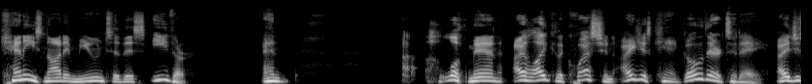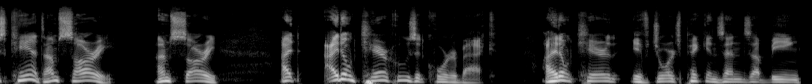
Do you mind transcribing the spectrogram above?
Kenny's not immune to this either. And Uh, look, man, I like the question. I just can't go there today. I just can't. I'm sorry. I'm sorry. I I don't care who's at quarterback. I don't care if George Pickens ends up being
